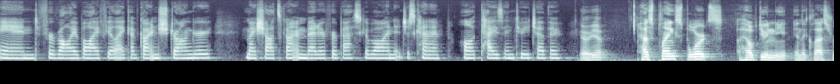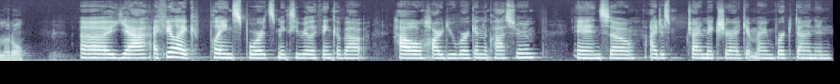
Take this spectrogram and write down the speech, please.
and for volleyball, I feel like I've gotten stronger. My shots gotten better for basketball, and it just kind of all ties into each other. Oh yeah. Has playing sports helped you in the in the classroom at all? Uh, yeah, I feel like playing sports makes you really think about how hard you work in the classroom, and so I just try and make sure I get my work done and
